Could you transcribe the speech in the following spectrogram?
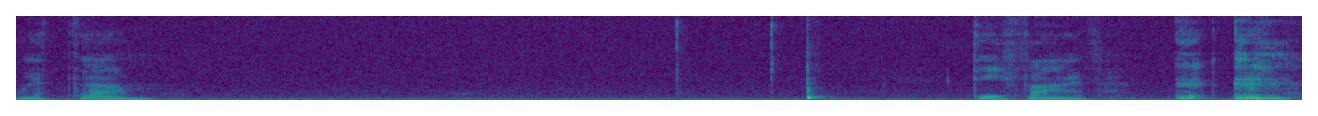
with um, d5.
